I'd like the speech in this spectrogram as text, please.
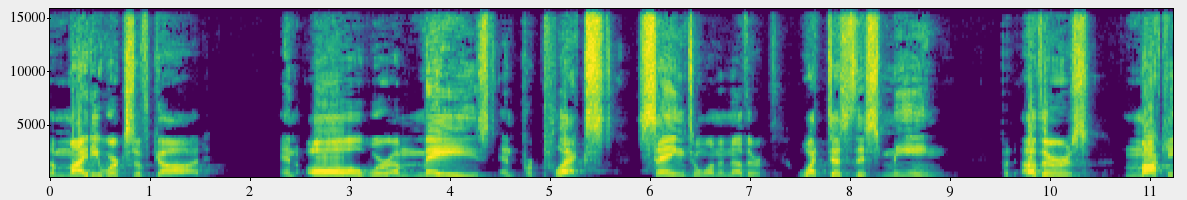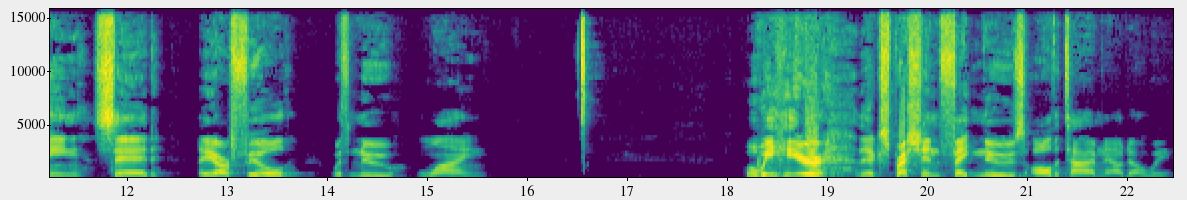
the mighty works of God. And all were amazed and perplexed, saying to one another, What does this mean? But others, mocking, said, They are filled with new wine. Well, we hear the expression fake news all the time now, don't we?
